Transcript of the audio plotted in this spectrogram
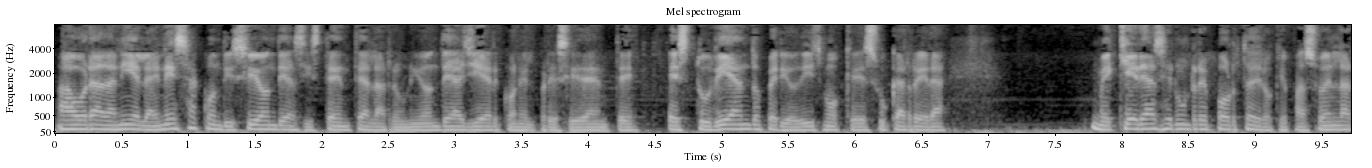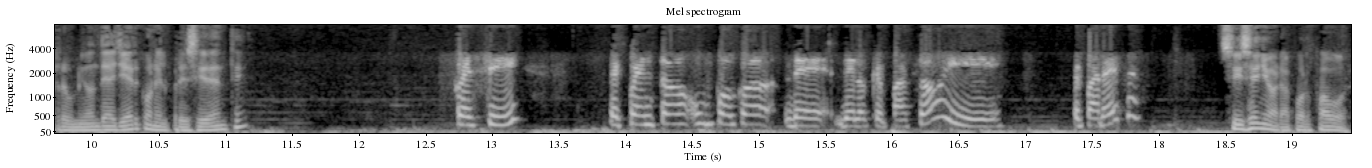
Ahora, Daniela, en esa condición de asistente a la reunión de ayer con el presidente, estudiando periodismo, que es su carrera, ¿me quiere hacer un reporte de lo que pasó en la reunión de ayer con el presidente? Pues sí, te cuento un poco de, de lo que pasó y ¿te parece? Sí, señora, por favor.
